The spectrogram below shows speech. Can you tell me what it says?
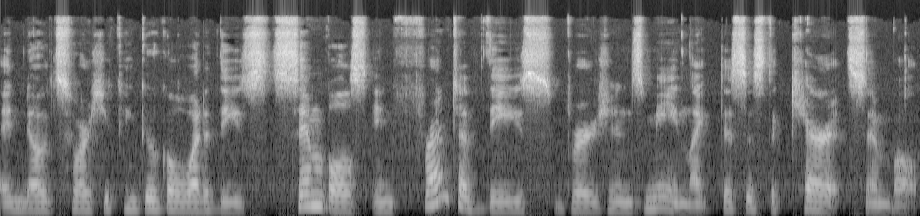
a node source, you can Google what do these symbols in front of these versions mean. Like this is the caret symbol.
